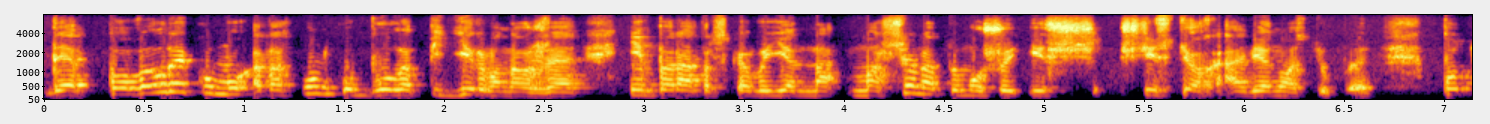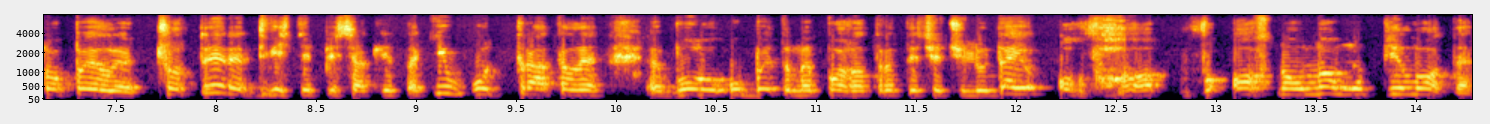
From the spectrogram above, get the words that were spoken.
де по великому рахунку була підірвана вже імператорська воєнна машина, тому що із шістьох авіаносців е, потопили 4, 250 літаків, втратили е, було убитими поза 3 тисячі людей. в основному пілоти,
